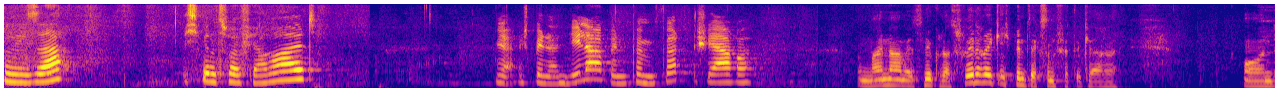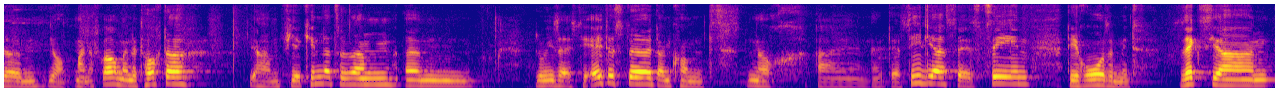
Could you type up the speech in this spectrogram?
Luisa. Ich bin zwölf Jahre alt. Ja, ich bin Daniela, bin 45 Jahre. Und mein Name ist Nikolaus Frederik, ich bin 46 Jahre. Und ähm, ja, meine Frau, meine Tochter, wir haben vier Kinder zusammen. Ähm, Luisa ist die älteste, dann kommt noch ein, der Silias, der ist zehn, die Rose mit sechs Jahren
